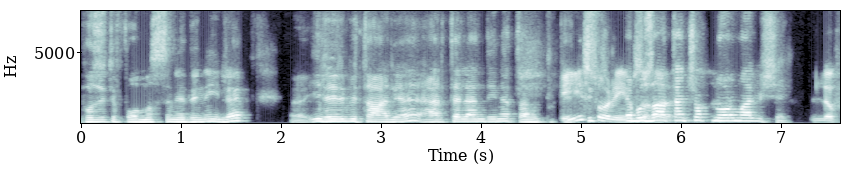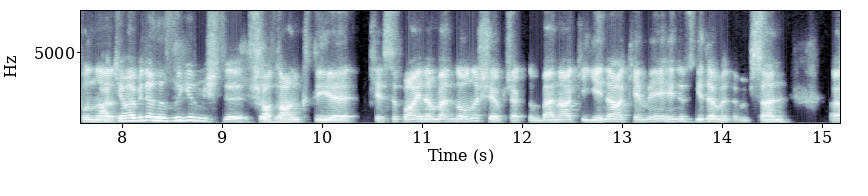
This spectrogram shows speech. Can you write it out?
pozitif olması nedeniyle e, ileri bir tarihe ertelendiğine tanıklık İyi ettik. sorayım E, bu sana. zaten çok normal bir şey. Lafını Hakeme bir de hızlı girmişti. şatank diye kesip aynen ben de ona şey yapacaktım. Ben haki, yeni hakemeye henüz gidemedim. Sen e,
